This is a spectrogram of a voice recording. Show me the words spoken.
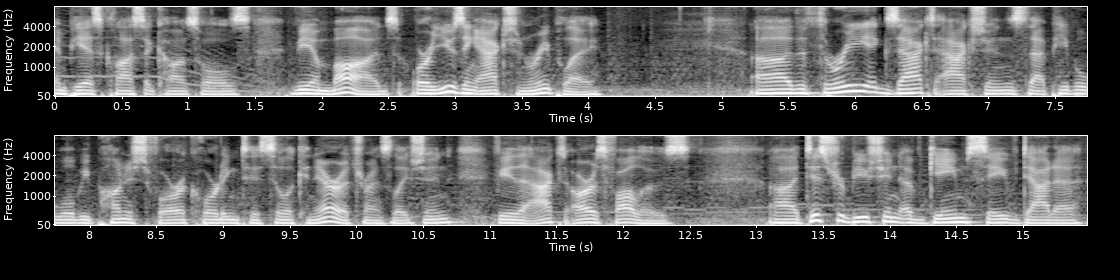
and PS Classic consoles via mods or using action replay. Uh, the three exact actions that people will be punished for according to Siliconera translation via the act are as follows. Uh, distribution of game save data,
